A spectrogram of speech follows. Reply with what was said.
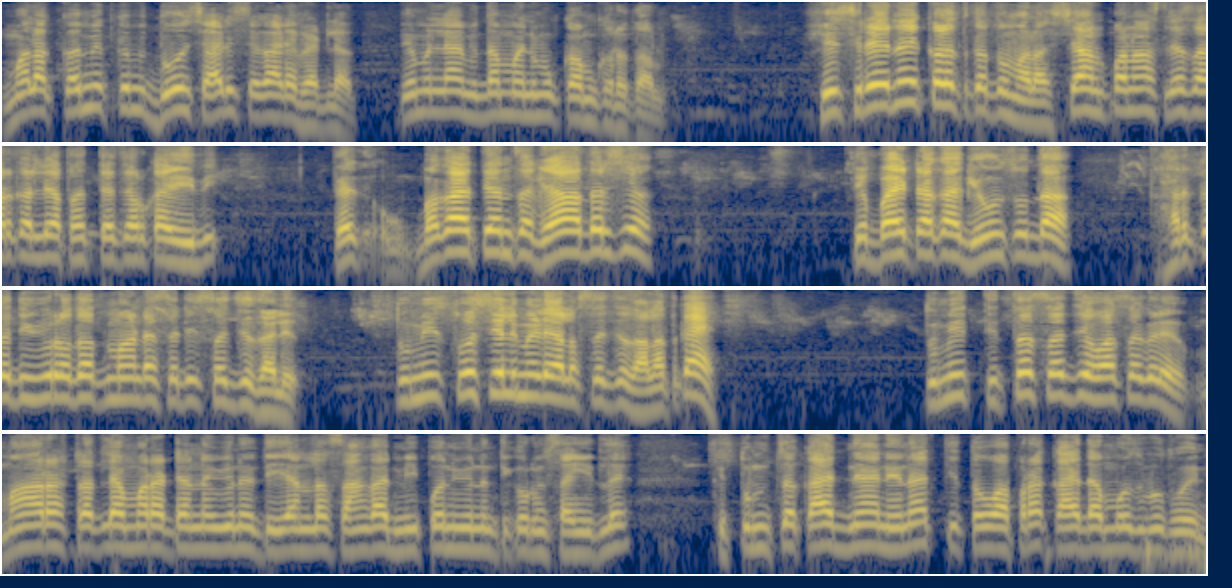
मला कमीत कमी दोनशे अडीचशे गाड्या भेटल्यात. ते म्हणले आम्ही दमाने मुक्काम करत आलो. हे श्रेय नाही कळत का तुम्हाला? शहाणपणा असल्यासारखं लिहितात त्याच्यावर काही बी. त्या बघा त्यांचा घ्या आदर्श. ते बैठका घेऊन सुद्धा हरकती विरोधात मांडण्यासाठी सज्ज झालेत. तुम्ही सोशल मीडियाला सज्ज झालात काय? तुम्ही तिथं सज्ज व्हा सगळे. महाराष्ट्रातल्या मराठ्यांना विनंती यांना सांगा मी पण विनंती करून सांगितलं की तुमचं काय ज्ञान आहे ना तिथं वापरा कायदा मजबूत होईल.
